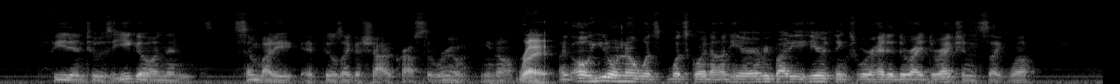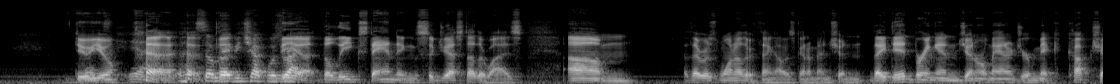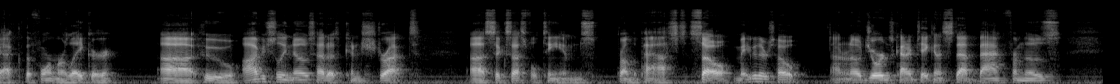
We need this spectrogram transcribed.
feed into his ego, and then somebody it feels like a shot across the room, you know, right. like oh you don't know what's what's going on here. Everybody here thinks we're headed the right direction. It's like well, Do you? yeah. so The- maybe Chuck was the, right. uh, the league standings suggest otherwise. Um, there was one other thing I was going to mention. They did bring in general manager Mitch Kupchak, the former Laker, uh, who obviously knows how to construct uh, successful teams from the past. So maybe there's hope. I don't know. Jordan's kind of taken a step back from those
